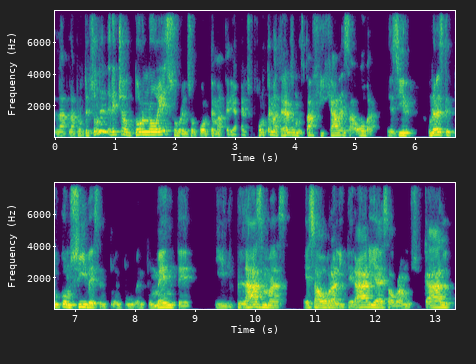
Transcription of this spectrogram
la, la, protección del derecho de autor no es sobre el soporte material. El soporte material es donde está fijada esa obra. Es decir, una vez que tú concibes en tu, en tu, en tu mente y plasmas esa obra literaria, esa obra musical,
